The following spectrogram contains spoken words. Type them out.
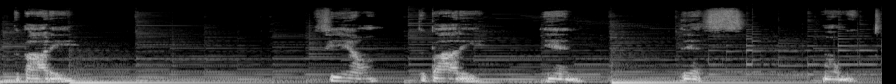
the body. Feel the body in this moment.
